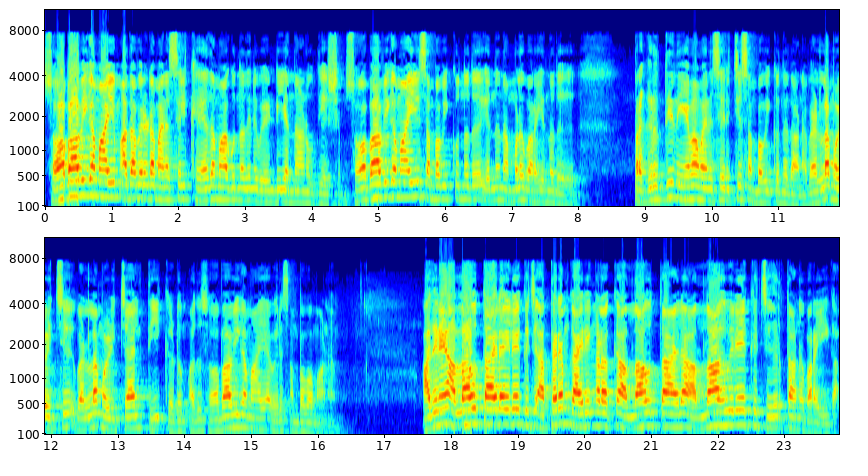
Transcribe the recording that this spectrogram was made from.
സ്വാഭാവികമായും അത് അവരുടെ മനസ്സിൽ ഖേദമാകുന്നതിന് വേണ്ടി എന്നാണ് ഉദ്ദേശ്യം സ്വാഭാവികമായി സംഭവിക്കുന്നത് എന്ന് നമ്മൾ പറയുന്നത് പ്രകൃതി നിയമമനുസരിച്ച് സംഭവിക്കുന്നതാണ്. വെള്ളമൊഴിച്ച് വെള്ളമൊഴിച്ചാൽ തീ കെടും. അത് സ്വാഭാവികമായ ഒരു സംഭവമാണ്. അതിനെ അള്ളാഹു താലയിലേക്ക് അത്തരം കാര്യങ്ങളൊക്കെ അള്ളാഹു താല അള്ളാഹുവിലേക്ക് ചേർത്താണ് പറയുക.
